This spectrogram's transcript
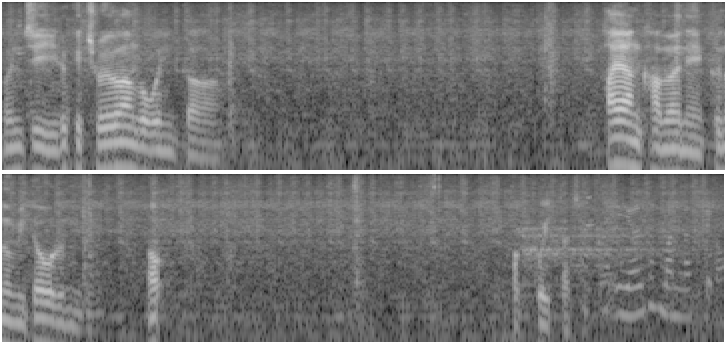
왠지 이렇게 조용한 거 보니까 하얀 가면에 그놈이 떠오르는 거. 어? 받고 있다 지금. 이 연속 만났지롱.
